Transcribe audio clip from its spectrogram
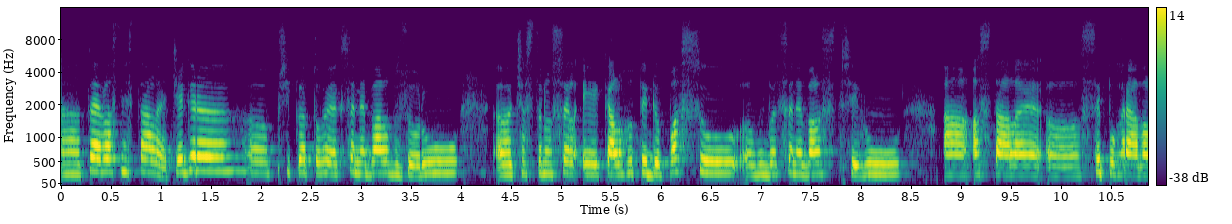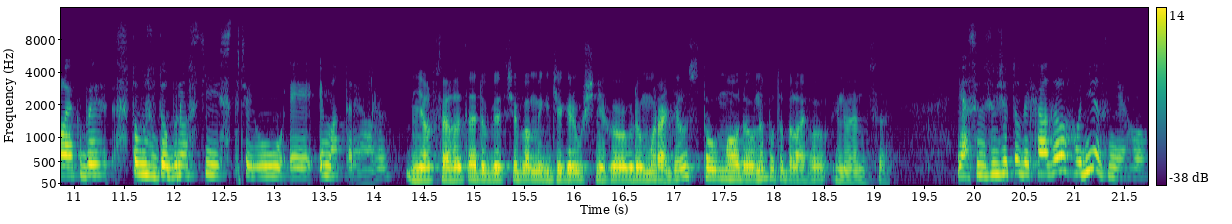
Uh, to je vlastně stále Jagger, uh, příklad toho, jak se nebal vzorů, uh, často nosil i kalhoty do pasu, vůbec se nebal střihů, a, a stále si pohrával jakoby s tou zdobností střihů i, i materiálu. Měl v téhle době třeba Mick Jagger už někoho, kdo mu radil s tou módou, nebo to byla jeho invence? Já si myslím, že to vycházelo hodně z něho.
